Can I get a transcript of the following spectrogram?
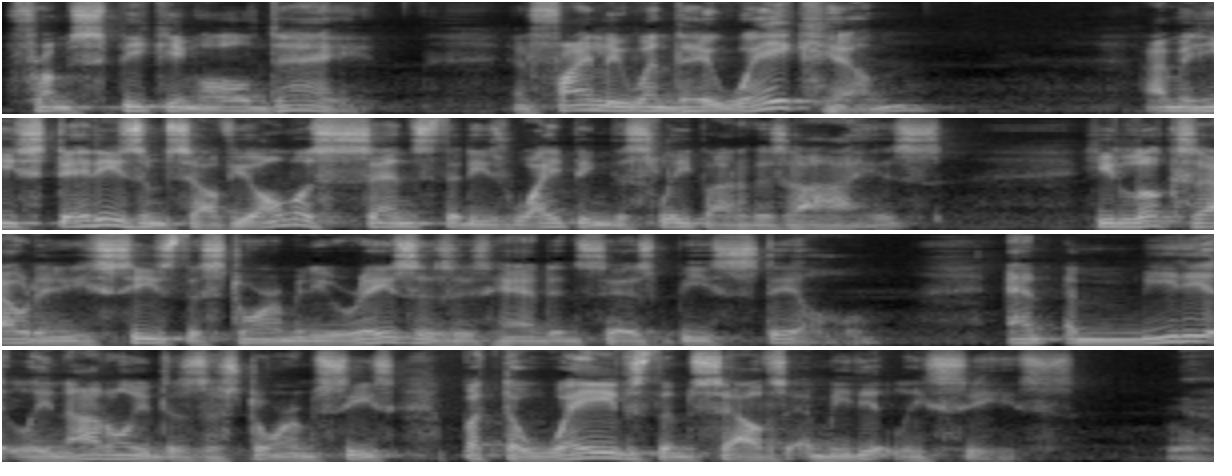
from speaking all day. And finally, when they wake him, I mean, he steadies himself. You almost sense that he's wiping the sleep out of his eyes. He looks out and he sees the storm and he raises his hand and says, Be still. And immediately, not only does the storm cease, but the waves themselves immediately cease. Yeah.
